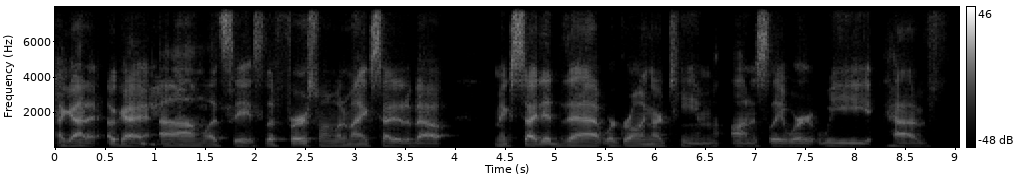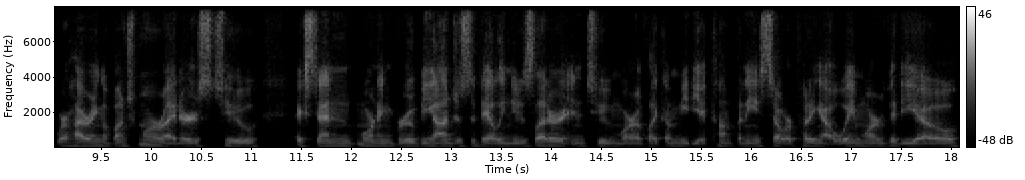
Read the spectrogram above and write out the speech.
i got it. Okay um let's see. So the first one what am i excited about? I'm excited that we're growing our team honestly. Where we have we're hiring a bunch more writers to extend morning brew beyond just a daily newsletter into more of like a media company. So we're putting out way more video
